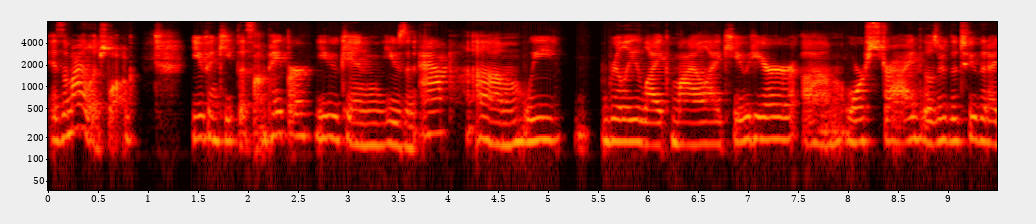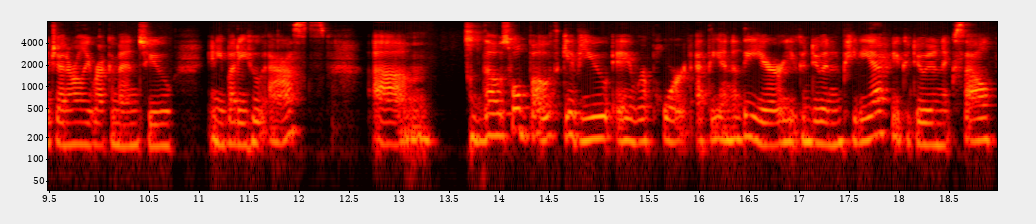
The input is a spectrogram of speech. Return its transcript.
is a mileage log. You can keep this on paper. You can use an app. Um, we really like Mile IQ here um, or Stride. Those are the two that I generally recommend to anybody who asks. Um, those will both give you a report at the end of the year. You can do it in PDF, you could do it in Excel,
